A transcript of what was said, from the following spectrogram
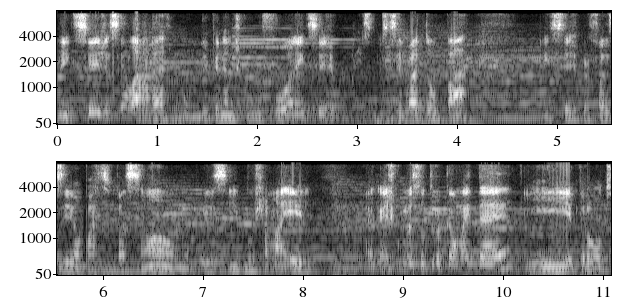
Nem que seja, sei lá, dependendo de como for, nem que seja, não sei se ele vai topar, nem que seja para fazer uma participação, alguma coisa assim, vou chamar ele. Aí a gente começou a trocar uma ideia e pronto,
